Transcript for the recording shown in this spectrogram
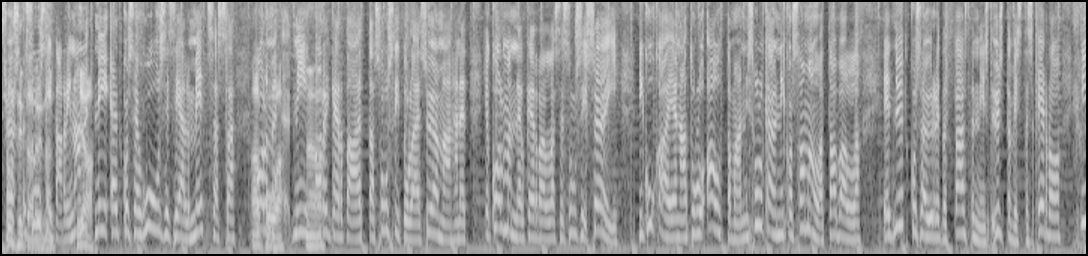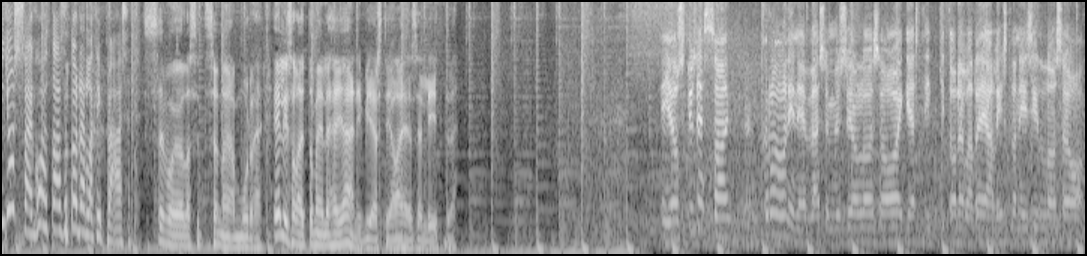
Susitarinan. susitarinan, Joo. niin että kun se huusi siellä metsässä Apua. kolme, niin Joo. pari kertaa, että susi tulee syömään hänet ja kolmannella kerralla se susi söi, niin kukaan ei enää tullut auttamaan, niin sul käy niinku samalla tavalla, että nyt kun sä yrität päästä niistä ystävistä eroon, niin jossain kohtaa sä todellakin pääset. Se voi olla sitten sen ajan murhe. Elisa laittoi meille hei ääniviestiä aiheeseen liittyen. Jos kyseessä on krooninen väsymys, jolloin se on oikeastikin todella realista, niin silloin se on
